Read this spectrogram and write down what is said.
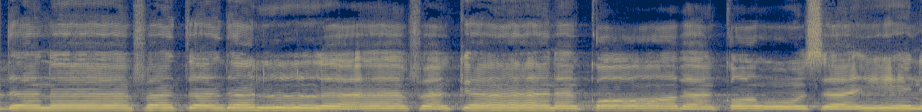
دنا فتدلى فكان قاب قوسين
